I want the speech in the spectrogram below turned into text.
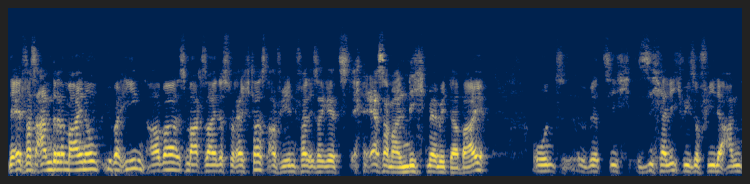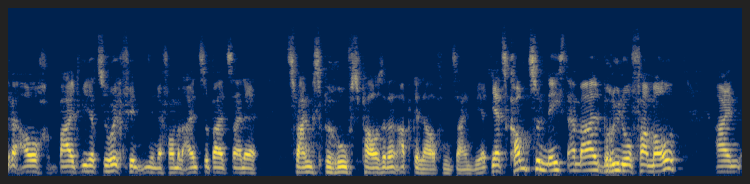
eine etwas andere Meinung über ihn, aber es mag sein, dass du recht hast. Auf jeden Fall ist er jetzt erst einmal nicht mehr mit dabei und wird sich sicherlich wie so viele andere auch bald wieder zurückfinden in der Formel 1, sobald seine Zwangsberufspause dann abgelaufen sein wird. Jetzt kommt zunächst einmal Bruno Famon, ein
